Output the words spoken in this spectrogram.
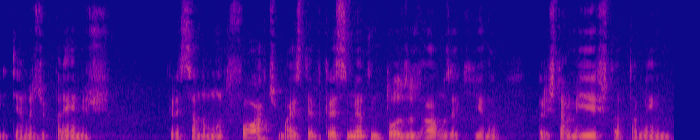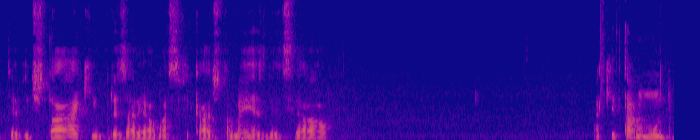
Em termos de prêmios, crescendo muito forte, mas teve crescimento em todos os ramos aqui, né? Prestamista também teve destaque, empresarial massificado também, residencial. Aqui está muito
